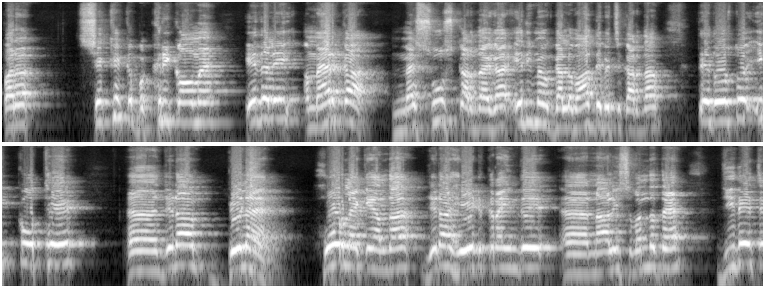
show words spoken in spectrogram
ਪਰ ਸਿੱਖ ਇੱਕ ਵੱਖਰੀ ਕੌਮ ਹੈ ਇਹਦੇ ਲਈ ਅਮਰੀਕਾ ਮਹਿਸੂਸ ਕਰਦਾ ਹੈਗਾ। ਇਹਦੀ ਮੈਂ ਗੱਲਬਾਤ ਦੇ ਵਿੱਚ ਕਰਦਾ। ਤੇ ਦੋਸਤੋ ਇੱਕ ਉੱਥੇ ਅਹ, ਜਿਹੜਾ ਬਿੱਲ ਹੈ ਹੋਰ ਲੈ ਕੇ ਆਂਦਾ ਜਿਹੜਾ ਹੇਟ ਕ੍ਰਾਈਮ ਦੇ ਨਾਲ ਹੀ ਸੰਬੰਧਿਤ ਹੈ ਜਿਹਦੇ 'ਚ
